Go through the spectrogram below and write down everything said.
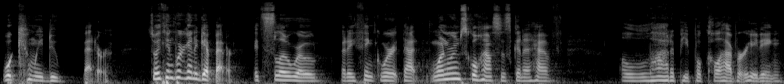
what can we do better? So I think we're going to get better. It's slow road, but I think we're that one room schoolhouse is going to have a lot of people collaborating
